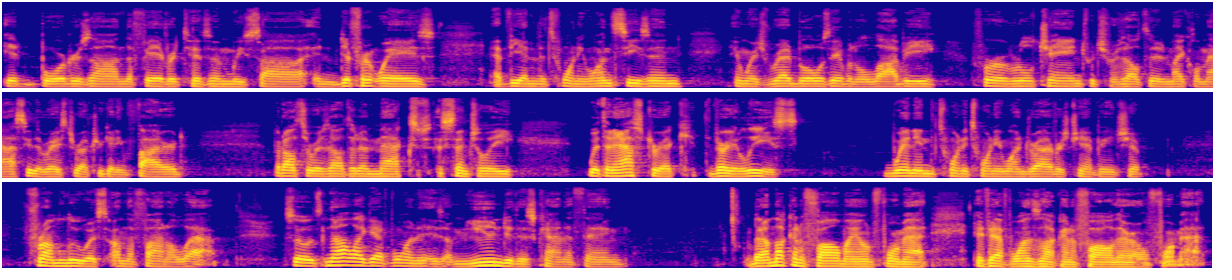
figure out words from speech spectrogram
It borders on the favoritism we saw in different ways at the end of the 21 season, in which Red Bull was able to lobby for a rule change, which resulted in Michael Masi, the race director, getting fired, but also resulted in Max essentially, with an asterisk at the very least, winning the 2021 Drivers' Championship from Lewis on the final lap. So it's not like F1 is immune to this kind of thing, but I'm not going to follow my own format if F1's not going to follow their own format.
